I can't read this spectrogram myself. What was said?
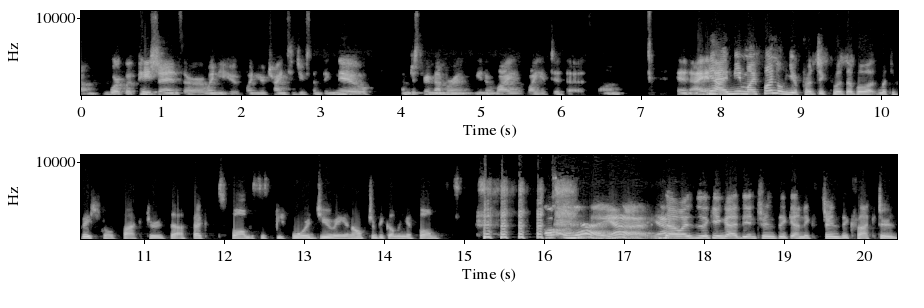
um, work with patients or when you when you're trying to do something new i'm just remembering you know why why you did this um, and I, and yeah, I, I, mean, my final year project was about motivational factors that affect pharmacists before, during, and after becoming a pharmacist. oh yeah, yeah, yeah. So I was looking at the intrinsic and extrinsic factors,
